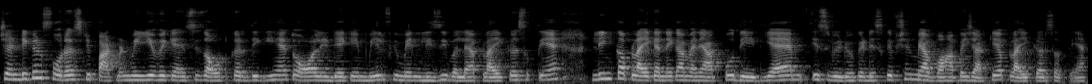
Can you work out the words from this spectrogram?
चंडीगढ़ फॉरेस्ट डिपार्टमेंट में ये वैकेंसीज आउट कर दी गई हैं तो ऑल इंडिया के मेल फीमेल एलिजिबल है अप्लाई कर सकते हैं। लिंक अप्लाई करने का मैंने आपको दे दिया है, इस वीडियो के डिस्क्रिप्शन में आप वहाँ पर जाके अप्लाई कर सकते हैं।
